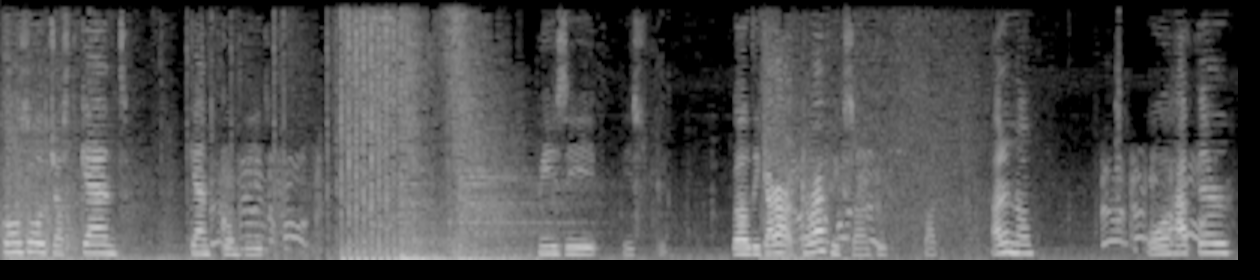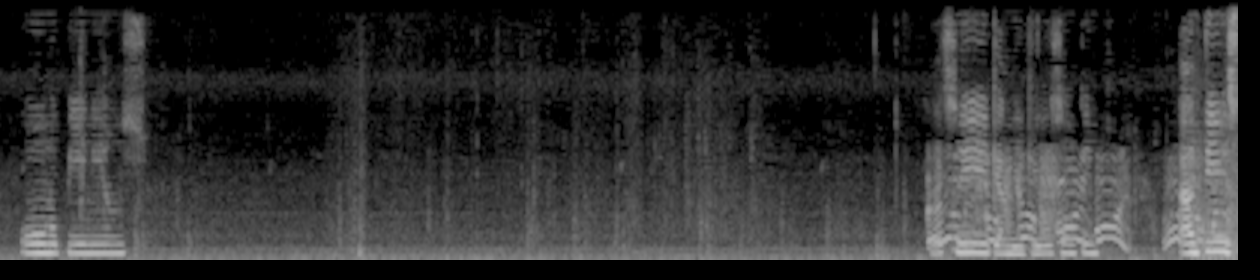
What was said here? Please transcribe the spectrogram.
console just can't can't compete. PC is good. Well, the gra graphics are good, but I don't know. All have their own opinions. Let's see, can we kill something? And these...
